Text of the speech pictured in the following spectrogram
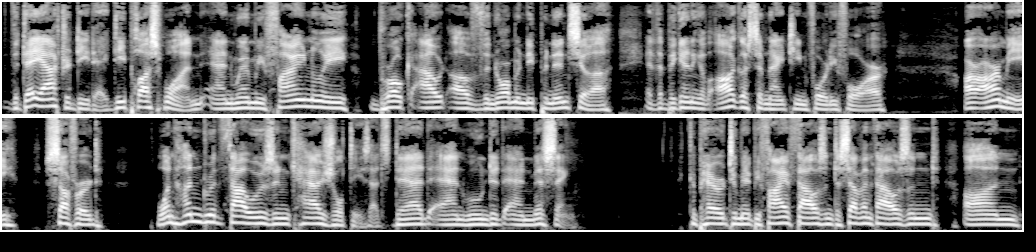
the day after D-Day, D plus one, and when we finally broke out of the Normandy Peninsula at the beginning of August of 1944, our army suffered 100,000 casualties. That's dead and wounded and missing. Compared to maybe 5,000 to 7,000 on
